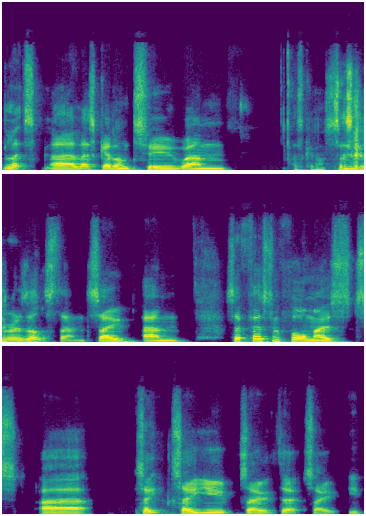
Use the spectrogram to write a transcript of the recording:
Let's uh, let's get on to um, let's get on to some of the results then. So um, so first and foremost, uh, so so you so that so you've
